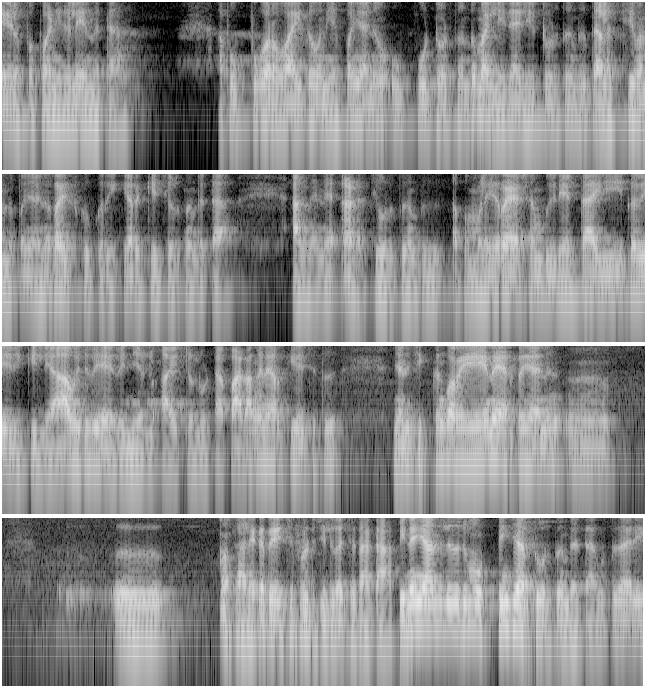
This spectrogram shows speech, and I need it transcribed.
എളുപ്പപ്പണികൾ ചെയ്യുന്നിട്ടാ അപ്പോൾ ഉപ്പ് കുറവായി തോന്നിയപ്പോൾ ഞാൻ ഉപ്പ് ഇട്ട് കൊടുത്തിട്ടുണ്ട് മല്ലിയുടെ ഇല ഇട്ട് കൊടുത്തിട്ടുണ്ട് തിളച്ച് വന്നപ്പോൾ ഞാൻ റൈസ് കുക്കറിലേക്ക് ഇറക്കി വെച്ച് കൊടുത്തിട്ടുണ്ട് കേട്ടാ അങ്ങനെ അടച്ചു കൊടുത്തുണ്ട് അപ്പം നമ്മൾ ഈ റേഷൻ പീടികയിലത്തെ അരിയൊക്കെ വേവിക്കില്ല? ആ ഒരു ഉള്ളൂ ആയിട്ടുള്ളൂ കേട്ടോ അപ്പോൾ അതങ്ങനെ ഇറക്കി വെച്ചിട്ട് ഞാൻ ചിക്കൻ കുറേ നേരത്തെ ഞാൻ മസാലയൊക്കെ തേച്ച് ഫ്രിഡ്ജിൽ വെച്ചതാട്ടാ പിന്നെ ഞാൻ ഇതിലൊരു മുട്ടയും ചേർത്ത് കൊടുത്തിട്ടുണ്ട് കേട്ടോ കൂട്ടുകാരെ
